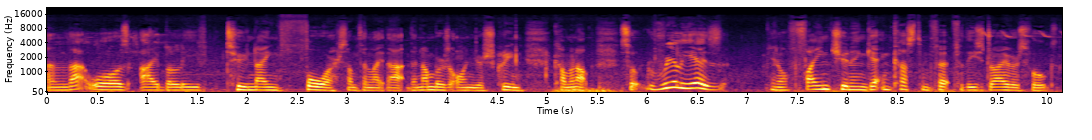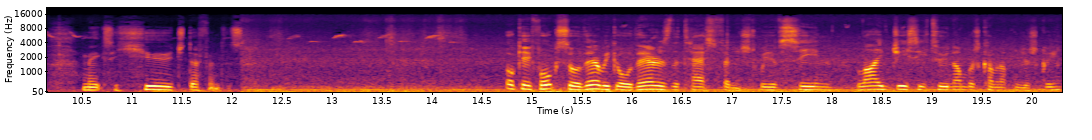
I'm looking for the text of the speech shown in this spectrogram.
And that was, I believe, 294, something like that. The numbers on your screen coming up. So it really is you know, fine tuning, getting custom fit for these drivers, folks, makes a huge difference. Okay folks, so there we go, there is the test finished. We have seen live GC2 numbers coming up on your screen.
